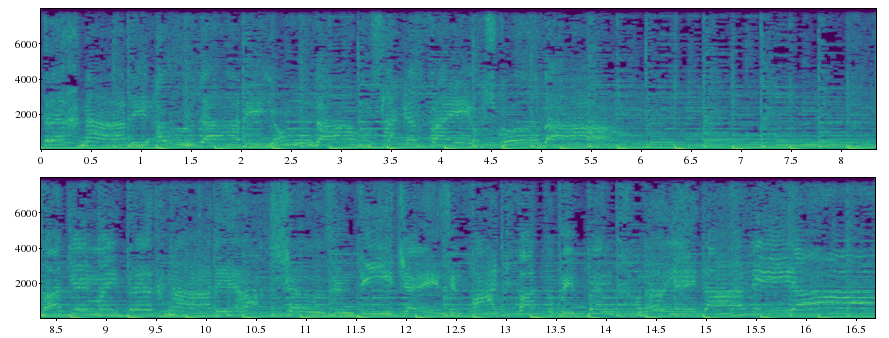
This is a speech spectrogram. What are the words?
Terug na die ou dae, die jong dae, ons lekker vry op skool dae. Vat jy my terug na die rock shows en DJs en jy vat op die punt, onthou jy daar die jaar.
